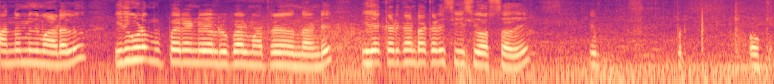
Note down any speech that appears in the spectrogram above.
పంతొమ్మిది మోడలు. ఇది కూడా ముప్పై రెండు వేల రూపాయలు మాత్రమే ఉందండి. ఇది ఎక్కడికంటే అక్కడికి సీసీ వస్తుంది. ఓకే.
